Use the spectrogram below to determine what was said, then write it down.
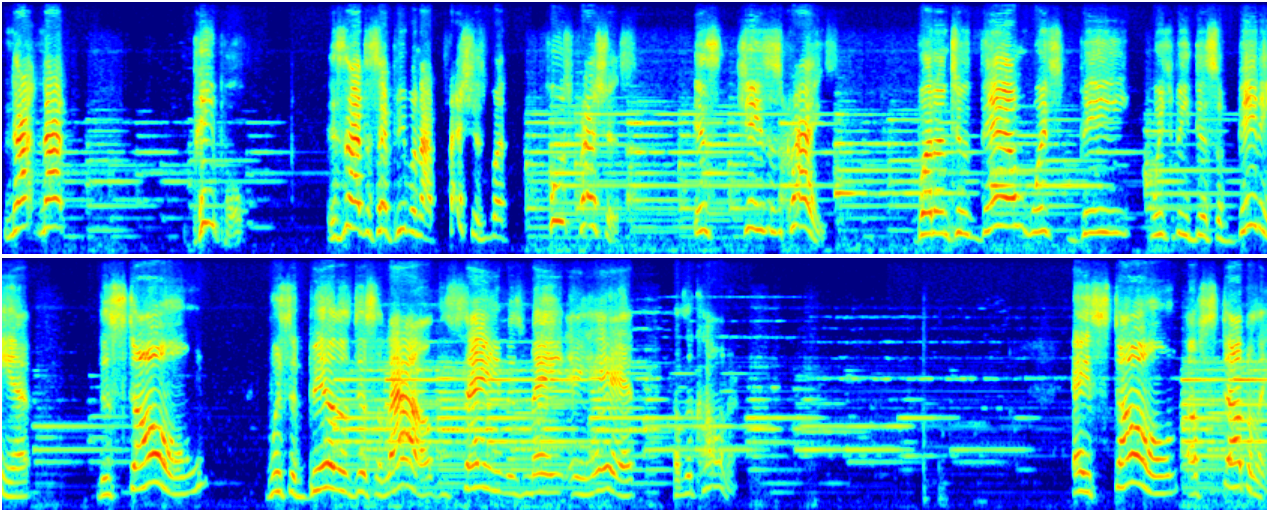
Not not people. It's not to say people are not precious, but who's precious? Is Jesus Christ. But unto them which be which be disobedient, the stone which the bill is disallowed, the same is made a head of the corner. A stone of stumbling,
